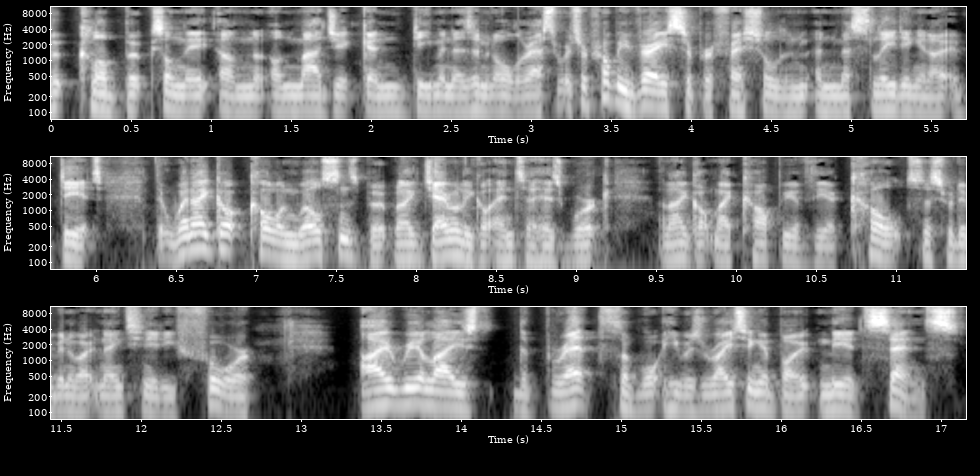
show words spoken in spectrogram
book club books on the, on, on magic and demonism and all the rest, which are probably very superficial and, and misleading and out of date. That when I got Colin Wilson's book, when I generally got into his work and I got my copy of the occult, this would have been about 1984, I realized the breadth of what he was writing about made sense.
